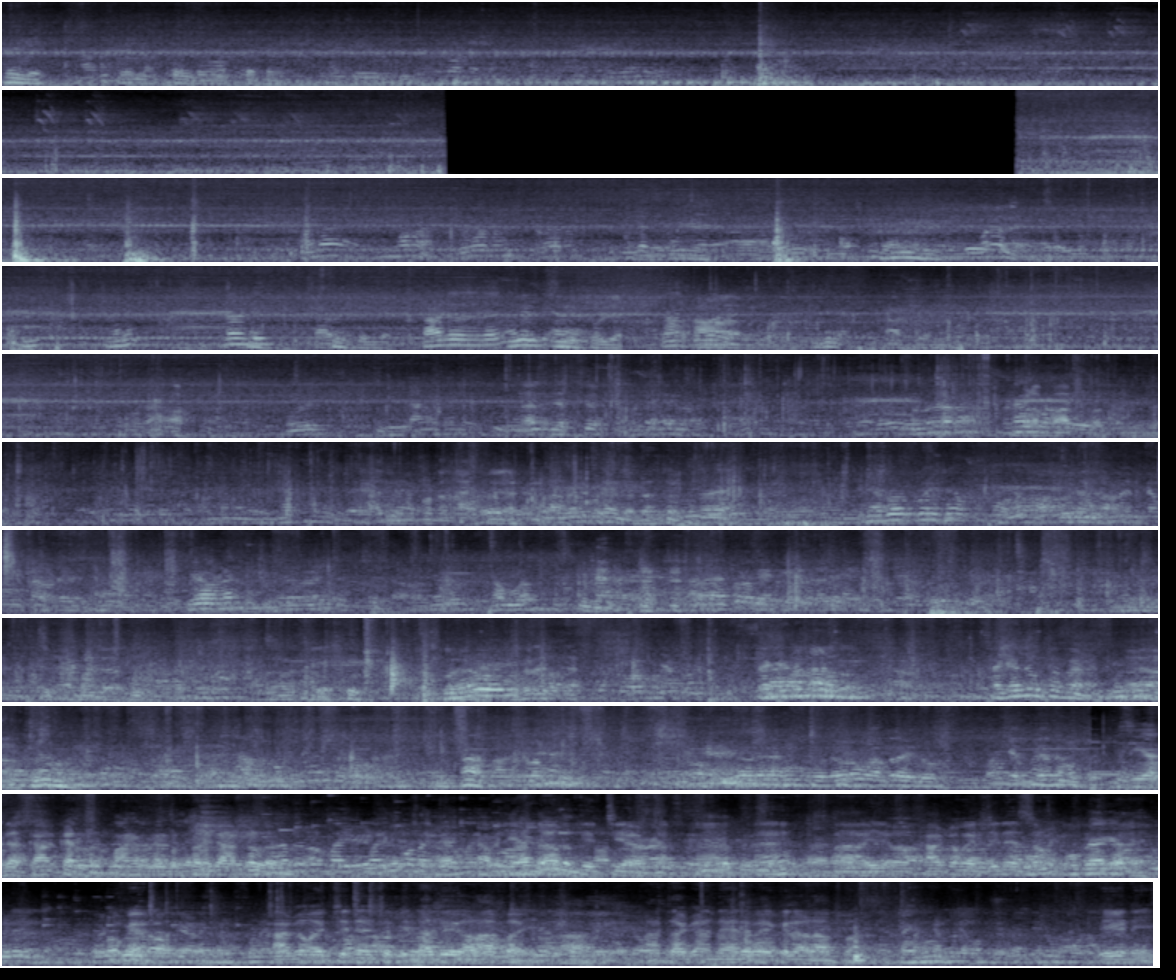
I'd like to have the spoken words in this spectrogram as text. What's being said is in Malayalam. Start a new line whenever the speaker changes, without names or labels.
മക്കളുണ്ട് മക്കളുണ്ട് なんとかね。Thank you.
സെക്കൻഡ് കുത്തപ്പാണ്
കാക്ക മരിച്ചതിന് ശേഷം കാക്ക മരിച്ചതിന് ശേഷം പിന്നെ അത് അളാപ്പായി അതാക്ക നേരെ വേക്കൽ അളാപ്പ ഏണി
